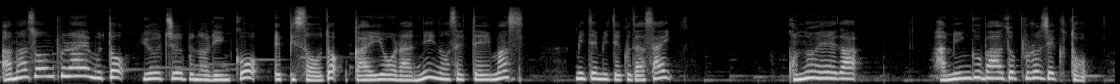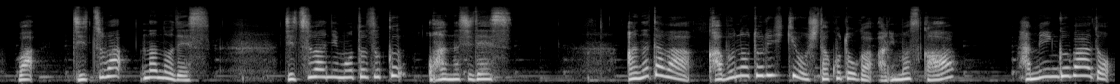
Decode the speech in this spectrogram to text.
Amazon プライムと YouTube のリンクをエピソード概要欄に載せています。見てみてください。この映画ハミングバードプロジェクトは実話なのです。実話に基づくお話です。あなたは株の取引をしたことがありますか？ハミングバード、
